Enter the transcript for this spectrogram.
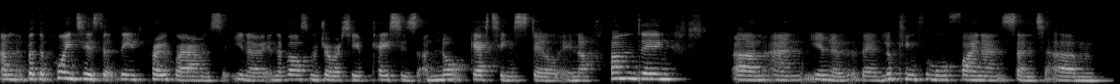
Um, but the point is that these programs, you know, in the vast majority of cases are not getting still enough funding um, and, you know, that they're looking for more finance and um,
